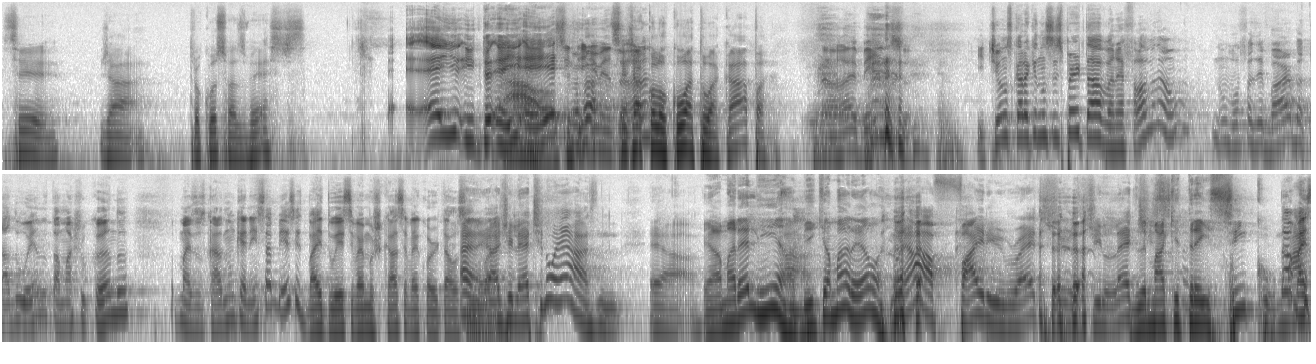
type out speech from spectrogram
você já trocou suas vestes? é, é, então, é, é esse o entendimento. Você já colocou a tua capa? É bem isso. E tinha uns caras que não se espertavam, né? Falava, não, não vou fazer barba, tá doendo, tá machucando. Mas os caras não querem nem saber se vai doer, se vai machucar, se vai cortar ou se não É, vai. a Gillette não é a. É a É a amarelinha, a bique amarela. não é a Fire Red Gillette Mac 3. 5, Não, Mac mas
